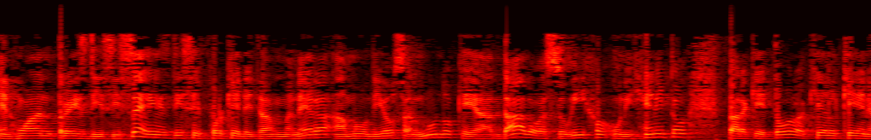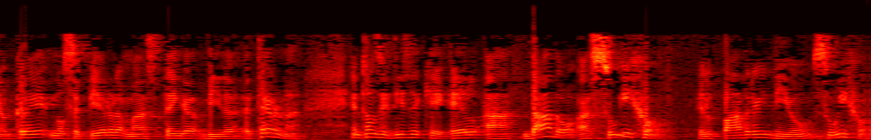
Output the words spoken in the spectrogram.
En Juan 3:16 dice, porque de tal manera amó Dios al mundo que ha dado a su Hijo unigénito para que todo aquel que en él cree no se pierda, más tenga vida eterna. Entonces dice que Él ha dado a su Hijo. El Padre dio su Hijo.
